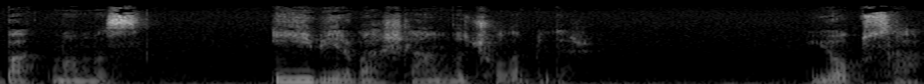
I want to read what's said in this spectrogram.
bakmamız iyi bir başlangıç olabilir. Yoksa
